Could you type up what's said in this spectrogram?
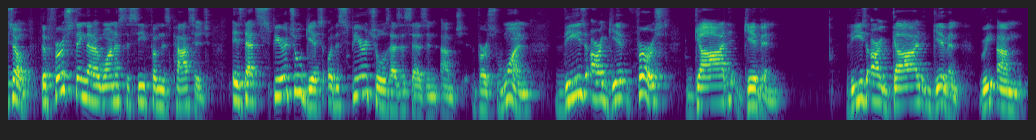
so, the first thing that I want us to see from this passage is that spiritual gifts, or the spirituals, as it says in um, verse 1, these are give, first God given. These are God given. Re, um,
